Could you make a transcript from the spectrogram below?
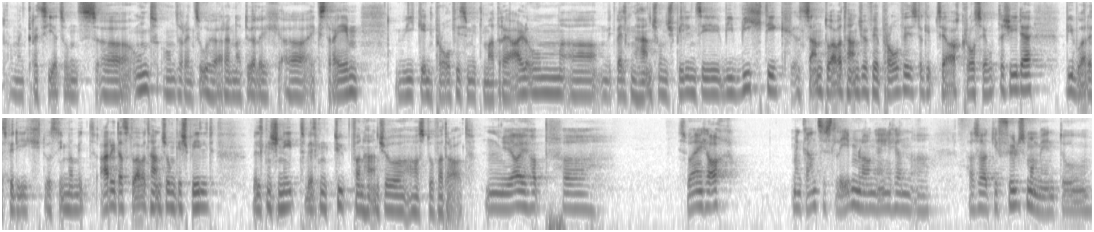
darum interessiert es uns äh, und unseren Zuhörern natürlich äh, extrem. Wie gehen Profis mit Material um? Äh, mit welchen Handschuhen spielen sie? Wie wichtig sind Torwarthandschuhe für Profis? Da gibt es ja auch große Unterschiede. Wie war das für dich? Du hast immer mit Adidas Torwarthandschuhen gespielt. Welchen Schnitt, welchen Typ von Handschuh hast du vertraut? Ja, ich habe, äh, es war eigentlich auch mein ganzes Leben lang eigentlich ein, äh, also ein Gefühlsmoment. Du,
